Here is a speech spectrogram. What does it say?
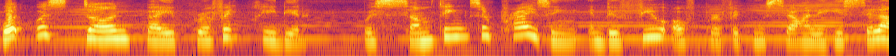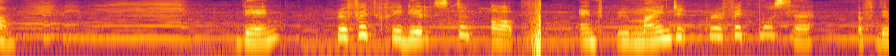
What was done by Prophet Khidir was something surprising in the view of Prophet Musa salam. Then Prophet Khidir stood up and reminded Prophet Musa of the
